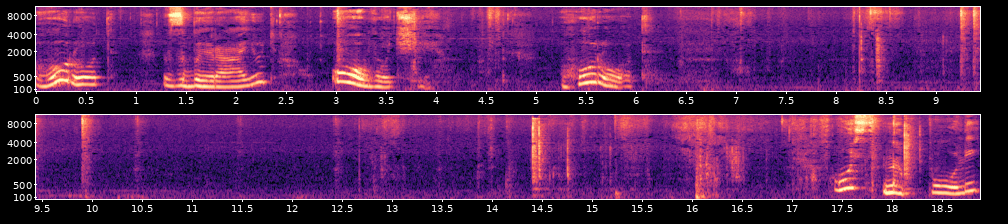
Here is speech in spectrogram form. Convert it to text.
Город. Збирають овочі. Город. Ось на полі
